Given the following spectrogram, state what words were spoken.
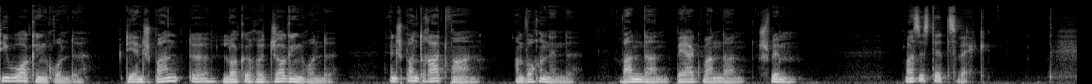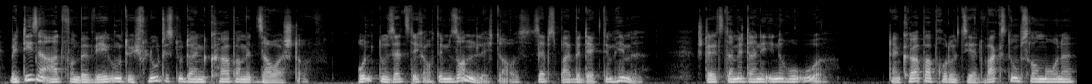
die Walking-Runde, die entspannte, lockere Jogging-Runde, entspannt Radfahren am Wochenende, Wandern, Bergwandern, Schwimmen. Was ist der Zweck? Mit dieser Art von Bewegung durchflutest du deinen Körper mit Sauerstoff und du setzt dich auch dem Sonnenlicht aus, selbst bei bedecktem Himmel, stellst damit deine innere Uhr. Dein Körper produziert Wachstumshormone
